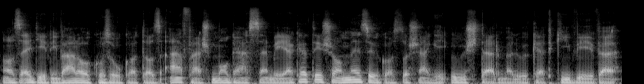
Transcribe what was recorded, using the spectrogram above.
Az egyéni vállalkozókat, az áfás magánszemélyeket és a mezőgazdasági őstermelőket kivéve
